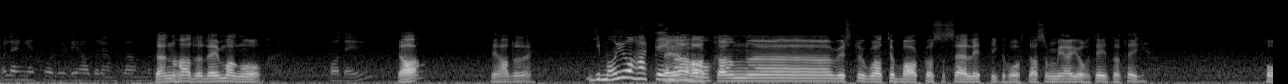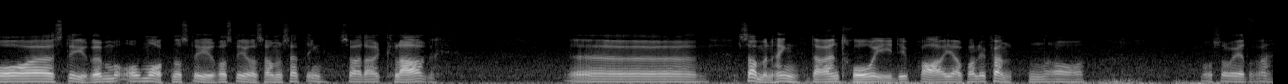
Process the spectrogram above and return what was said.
Hvor lenge tror du de hadde den planen? Den hadde de i mange år. På DU? Ja, de hadde det. De må jo ha hatt det i mange år. De har hatt den, uh, hvis du går tilbake og ser litt i korta, som vi har gjort i ettertid. På eh, styre og måten å styre og styresammensetning, så er det klar uh, sammenheng. Det er en tråd i de fra iallfall i 15 og osv.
